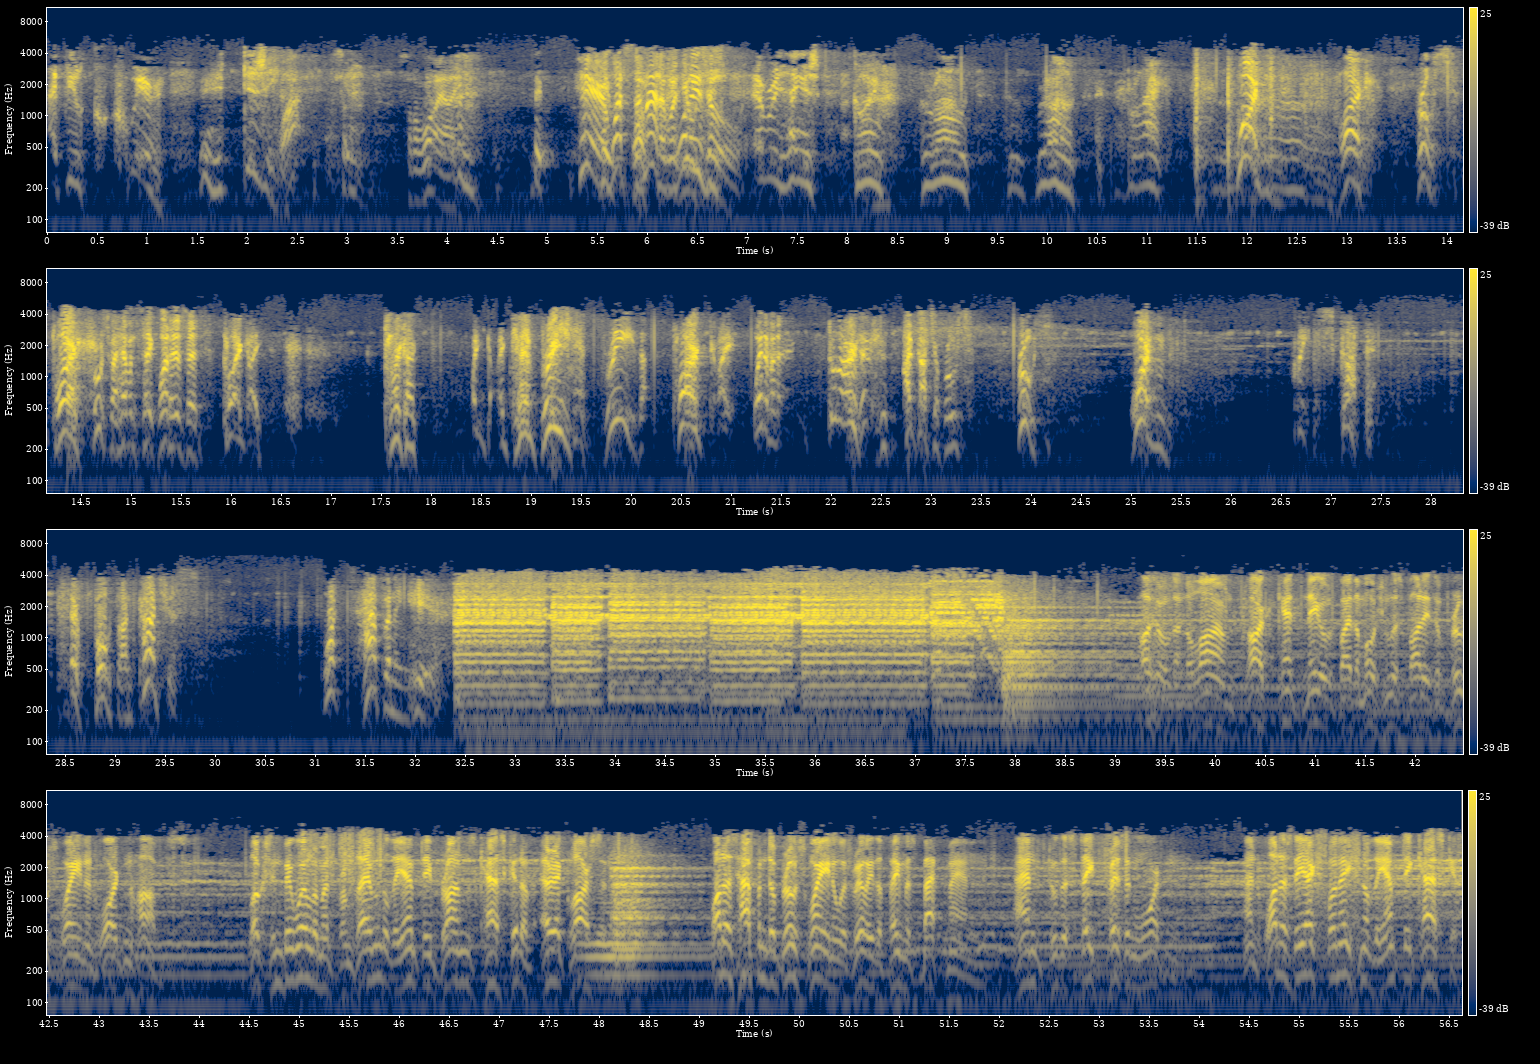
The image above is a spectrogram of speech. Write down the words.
I feel queer, uh, dizzy. What? So, so do I. Here, what's the matter with what you is two? Everything is going around, round, black. Warden! Clark. Bruce! Clark. Oh, Bruce, for heaven's sake, what is it? Clark, I. Clark, I. I, I can't breathe. can't breathe. Clark, I. Wait a minute. Clark. I've got you, Bruce. Bruce! Warden! Great Scott! They're, they're both unconscious. What's happening here? Puzzled and alarmed, Clark Kent kneels by the motionless bodies of Bruce Wayne and Warden Hobbs. Looks in bewilderment from them to the empty bronze casket of Eric Larson. What has happened to Bruce Wayne, who was really the famous Batman, and to the state prison warden? And what is the explanation of the empty casket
